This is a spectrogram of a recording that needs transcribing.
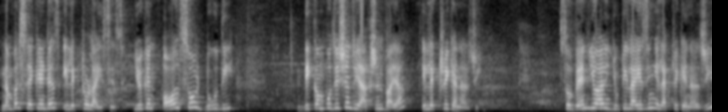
Number second is electrolysis. You can also do the decomposition reaction via electric energy. So when you are utilizing electric energy,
